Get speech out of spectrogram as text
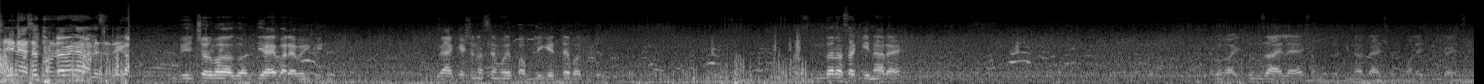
सीन असं तोंडावे नाही आले सध्या. बीचवर बघा गर्दी आहे बऱ्यापैकी. वॅकेशन असल्यामुळे पब्लिक येते भरपूर सुंदर असा किनारा आहे. बघा इथून जायला आहे समुद्र किनारा जायचं तुम्हाला इथून जायचं आहे.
